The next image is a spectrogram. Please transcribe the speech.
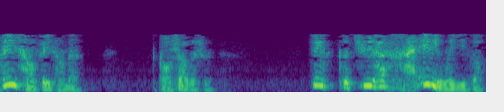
非常非常的搞笑的是，这个居然还留了一个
